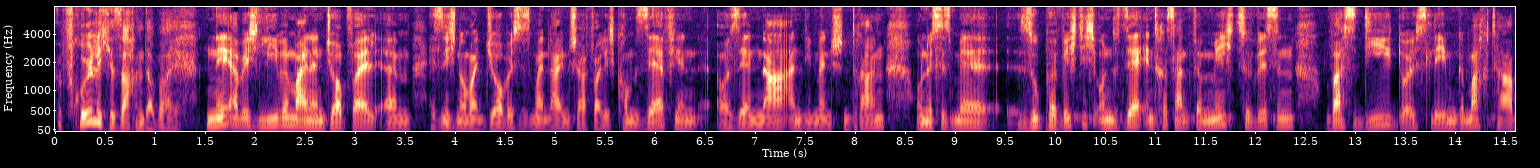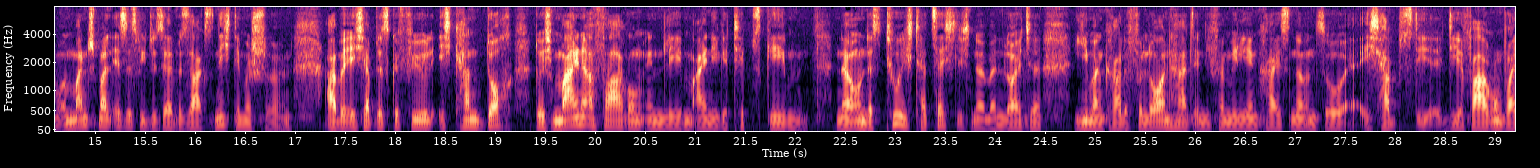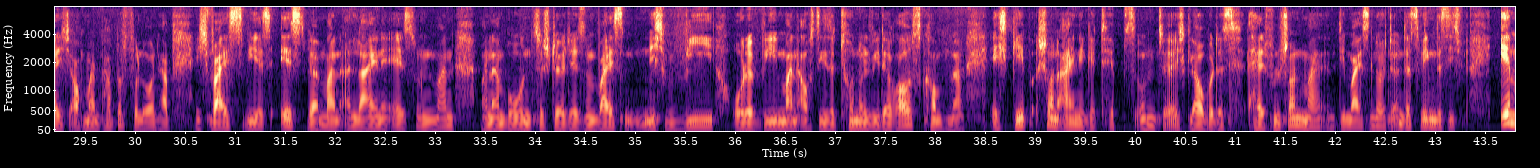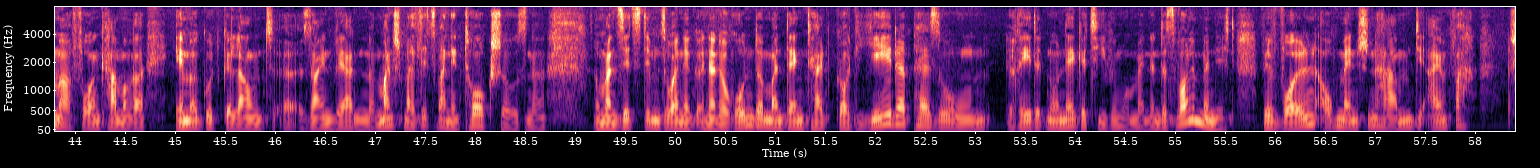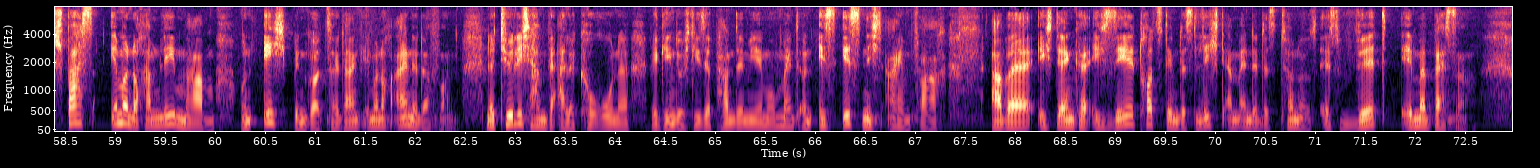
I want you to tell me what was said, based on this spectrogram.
fröhliche Sachen dabei. Nee, aber ich liebe meinen Job, weil ähm, es nicht nur mein Job ist, es ist meine Leidenschaft, weil ich komme sehr viel, äh, sehr nah an die Menschen dran und es ist mir super wichtig und sehr interessant für mich zu wissen, was die durchs Leben gemacht haben. Und manchmal ist es, wie du selber sagst, nicht immer schön. Aber ich habe das Gefühl, ich kann doch durch meine Erfahrung im Leben einige Tipps geben. Ne? Und das tue ich tatsächlich. Ne? Wenn Leute jemand gerade verloren hat in die Familienkreis ne? und so, ich habe die, die Erfahrung, weil ich auch meinen Papa verloren habe. Ich weiß, wie es ist, wenn man alleine ist und man, man am Boden zerstört ist und weiß nicht, wie oder wie man aus diesem Tunnel wieder rauskommt. Ne? Ich gebe schon einige Tipps und äh, ich glaube, das helfen schon mal die meisten Leute. Und deswegen, dass ich immer vor der Kamera immer gut gelaunt äh, sein werden. Ne? Manchmal sitzt man in Talkshows ne? und man sitzt in so eine, in einer Runde und man denkt halt, Gott, jede Person redet nur negative Momente. Und das wollen wir nicht. Wir wollen auch Menschen haben, die einfach Spaß immer noch am Leben haben. Und ich bin Gott sei Dank immer noch eine davon. Natürlich haben wir alle Corona. Wir gehen durch diese Pandemie im Moment. Und es ist nicht einfach. Aber ich denke, ich sehe trotzdem das Licht am Ende des Tunnels. Es wird immer besser.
